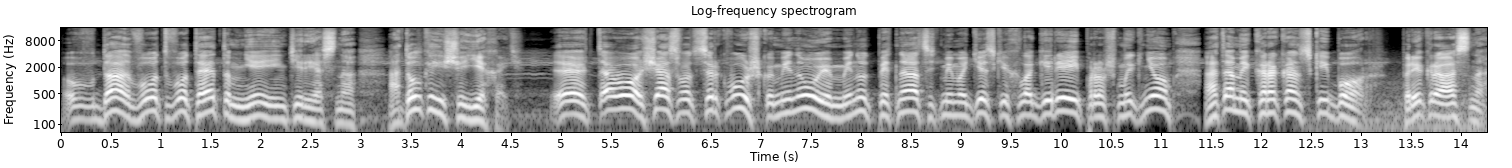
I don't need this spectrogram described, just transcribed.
Да, вот, вот это мне интересно. А долго еще ехать? Э, того, сейчас вот церквушку минуем, минут 15 мимо детских лагерей прошмыгнем, а там и Караканский бор. Прекрасно.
